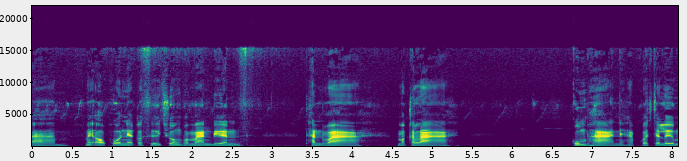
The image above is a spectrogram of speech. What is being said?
อ่าไม่ออกผลเนี่ยก็คือช่วงประมาณเดือนธันวา มกรากุมภานะครับ ก็จะเริ่ม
